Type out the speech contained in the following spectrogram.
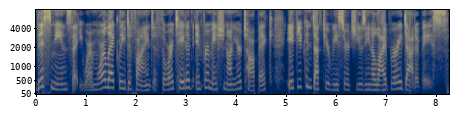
This means that you are more likely to find authoritative information on your topic if you conduct your research using a library database.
